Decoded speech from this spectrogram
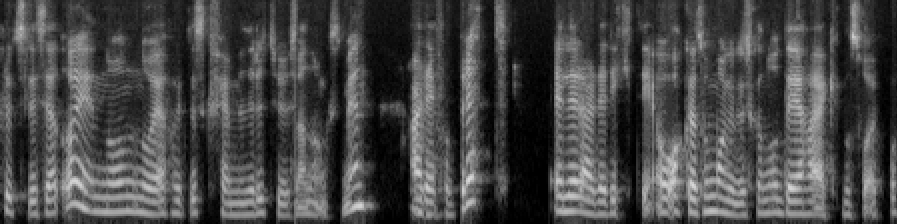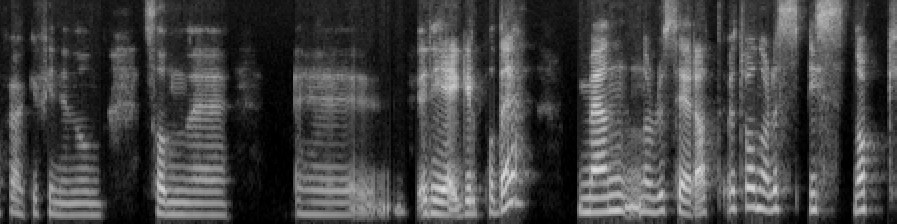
plutselig si at oi, nå når jeg faktisk 500 000 med annonsen min. Er det for bredt, eller er det riktig? Og akkurat hvor mange du skal nå, det har jeg ikke noe svar på, for jeg har ikke funnet noen sånn eh, eh, regel på det. Men når du ser at vet du hva, nå er det spist nok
